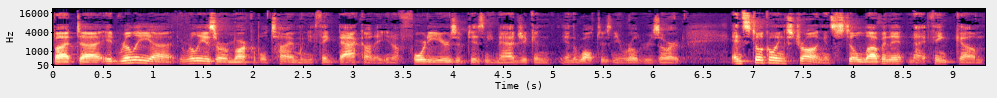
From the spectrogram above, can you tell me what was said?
But uh, it really, uh, it really is a remarkable time when you think back on it. You know, 40 years of Disney magic in, in the Walt Disney World Resort, and still going strong and still loving it. And I think, um,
